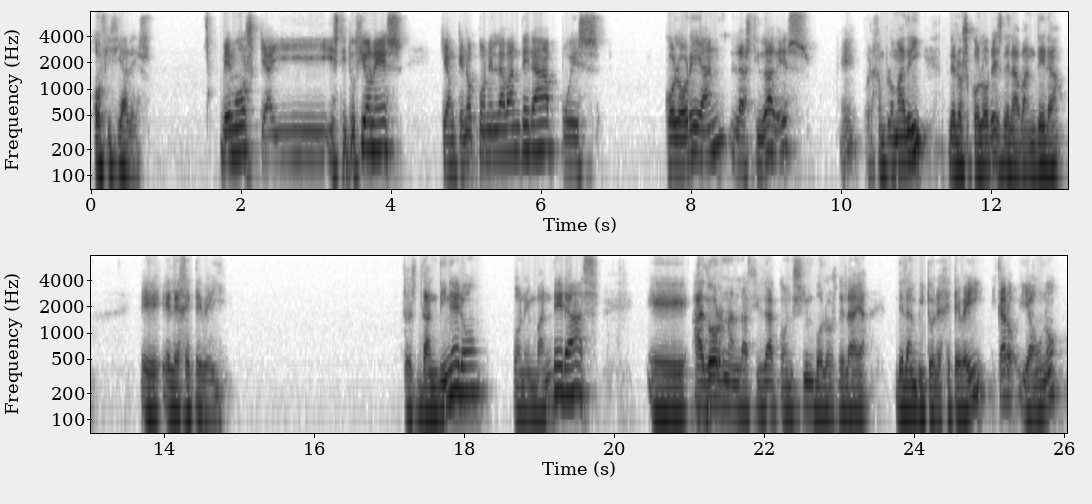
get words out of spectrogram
oficiales. Vemos que hay instituciones que aunque no ponen la bandera, pues colorean las ciudades, ¿eh? por ejemplo Madrid, de los colores de la bandera eh, LGTBI. Entonces dan dinero, ponen banderas, eh, adornan la ciudad con símbolos del ámbito LGTBI. Y claro, y a uno,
